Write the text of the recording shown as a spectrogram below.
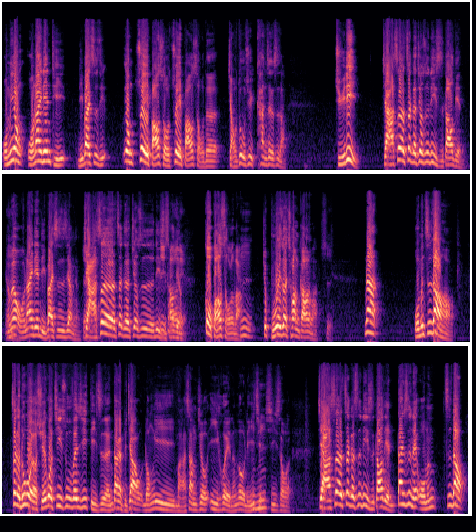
我们用我那一天提礼拜四提，用最保守、最保守的角度去看这个市场。举例，假设这个就是历史高点，有没有？我那一天礼拜四是这样讲，假设这个就是历史高点，够保守了吧？嗯。就不会再创高了嘛？是。那我们知道哈，这个如果有学过技术分析底子的人，大概比较容易马上就意会，能够理解吸收了。假设这个是历史高点，但是呢，我们知道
